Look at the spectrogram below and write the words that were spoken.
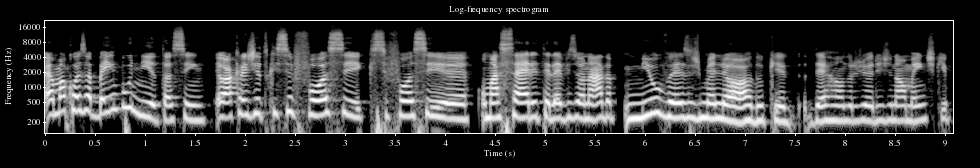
é uma coisa bem bonita, assim. Eu acredito que se fosse que se fosse uma série televisionada, mil vezes melhor do que The 100 originalmente, que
